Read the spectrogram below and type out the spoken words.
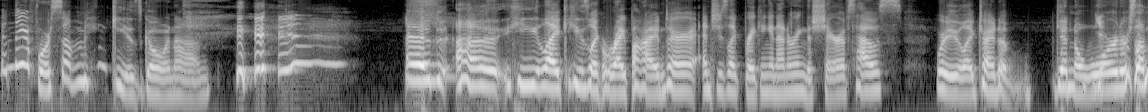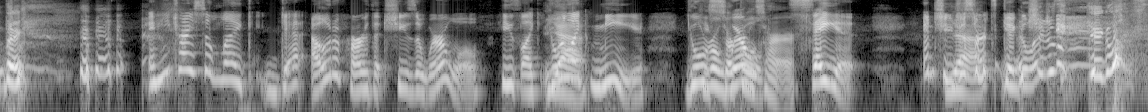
and therefore something hinky is going on." and uh he like he's like right behind her and she's like breaking and entering the sheriff's house. What are you like trying to get an award or something? and he tries to like get out of her that she's a werewolf. He's like, "You're Yeah. like me. You're He a werewolf. her. Say it." And she Yeah. just starts And giggling. she just giggles.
